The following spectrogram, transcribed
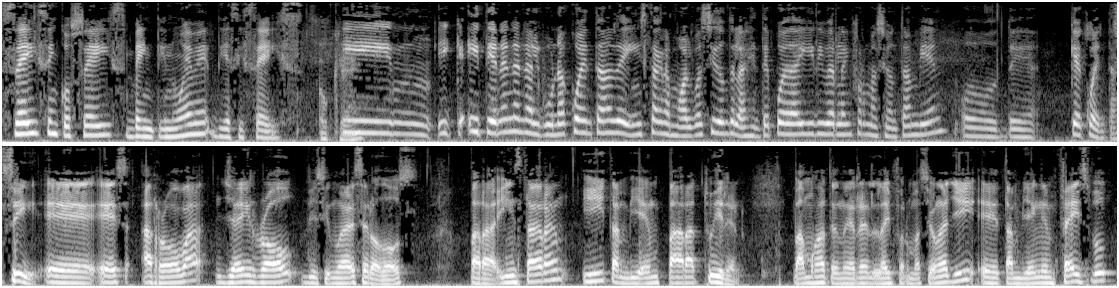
786-656-2916. Ok. Y, mm, y, y tienen en alguna cuenta de Instagram o algo así donde la gente pueda ir y ver la información también o de qué cuenta. Sí, eh, es arroba jroll1902 para Instagram y también para Twitter. Vamos a tener la información allí, eh, también en Facebook,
